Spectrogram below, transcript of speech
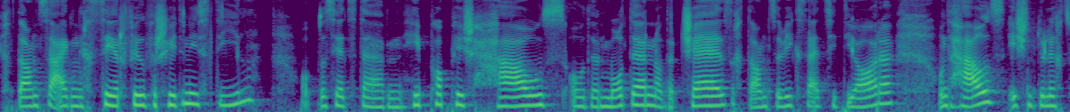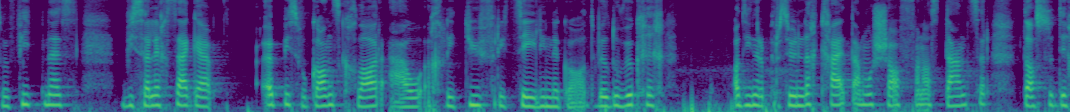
Ich tanze eigentlich sehr viele verschiedene Stile. Ob das jetzt ähm, Hip-Hop ist, House oder Modern oder Jazz. Ich tanze, wie gesagt, seit Jahren. Und House ist natürlich zum Fitness, wie soll ich sagen, etwas, wo ganz klar auch ein bisschen tiefer in die Seele hineingeht. Weil du wirklich an deiner Persönlichkeit auch musst arbeiten als Tänzer, dass du dich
